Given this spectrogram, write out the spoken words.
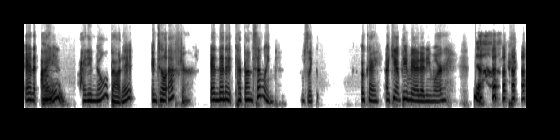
and oh. i i didn't know about it until after and then it kept on selling i was like okay i can't be mad anymore yeah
